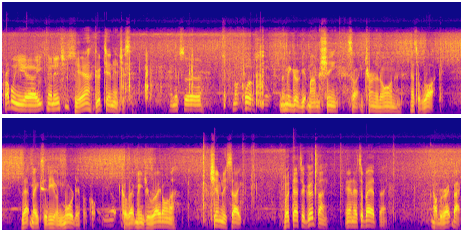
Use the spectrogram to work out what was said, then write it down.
probably uh, eight, ten inches, Yeah, good 10 inches. and it's uh, not close yet. Let me go get my machine so I can turn it on, and that's a rock. That makes it even more difficult because that means you're right on a chimney site. But that's a good thing, and it's a bad thing. I'll be right back.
